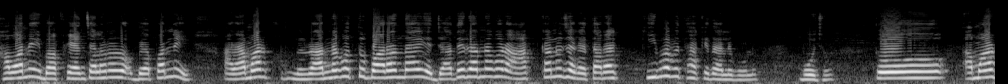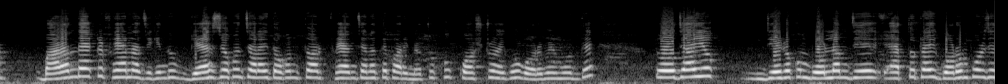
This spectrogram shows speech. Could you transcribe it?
হাওয়া নেই বা ফ্যান চালানোর ব্যাপার নেই। আর আমার রান্নাঘর তো বারান্দায়, যাদের রান্নাঘর আটকানো জায়গায়, তারা কীভাবে থাকে তাহলে বলো, বোঝো। তো আমার বারান্দায় একটা ফ্যান আছে, কিন্তু গ্যাস যখন চালাই তখন তো আর ফ্যান চালাতে পারি না, তো খুব কষ্ট হয় গো গরমের মধ্যে। তো যাই হোক, যেরকম বললাম যে এতটাই গরম পড়ছে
